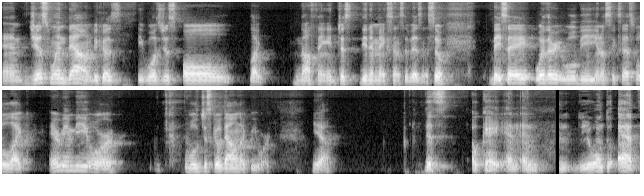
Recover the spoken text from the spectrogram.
and just went down because it was just all like nothing. It just didn't make sense to business. So they say whether it will be you know successful like Airbnb or will just go down like WeWork Yeah. That's okay. And and do you want to add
